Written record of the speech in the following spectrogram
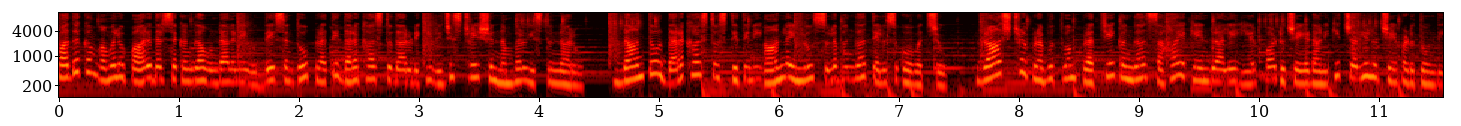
పథకం అమలు పారదర్శకంగా ఉండాలనే ఉద్దేశంతో ప్రతి దరఖాస్తుదారుడికి రిజిస్ట్రేషన్ నంబర్ ఇస్తున్నారు. దాంతో దరఖాస్తు స్థితిని ఆన్లైన్లో సులభంగా తెలుసుకోవచ్చు. రాష్ట్ర ప్రభుత్వం ప్రత్యేకంగా సహాయ కేంద్రాలే ఏర్పాటు చేయడానికి చర్యలు చేపడుతోంది.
